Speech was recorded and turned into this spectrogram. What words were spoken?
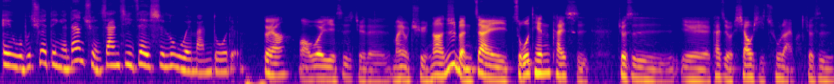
哎、欸，我不确定哎，但《犬山记》这一次入围蛮多的。对啊，哦，我也是觉得蛮有趣。那日本在昨天开始。就是也开始有消息出来嘛，就是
